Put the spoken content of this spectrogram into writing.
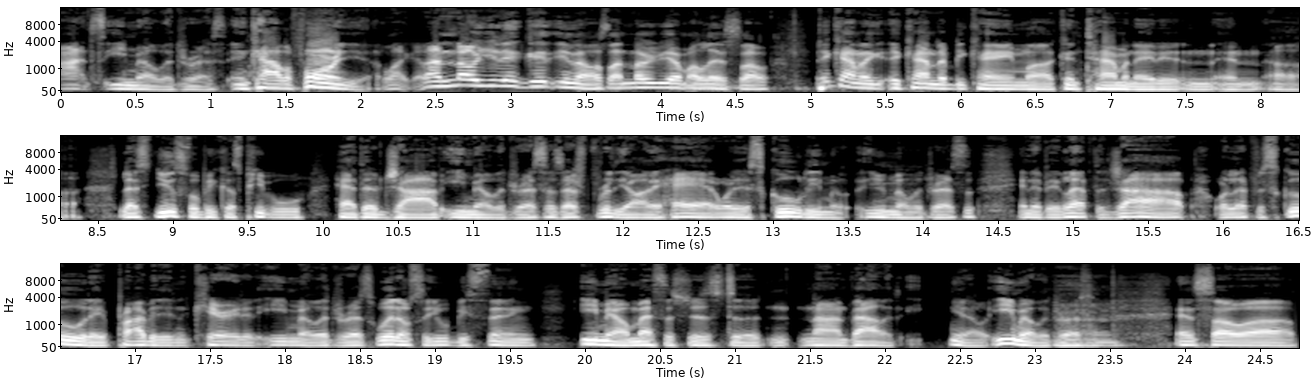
aunt's email address in California. Like, and I know you didn't get, you know, so I know you got my list. So it kind of it kind of became uh, contaminated and and uh, less useful because people had their job email addresses. That's really all they had, or their school email email addresses. And if they left the job or left the school, they probably didn't carry that email address with them. So you would be sending email messages to non-valid, you know, email addresses. And so, uh,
